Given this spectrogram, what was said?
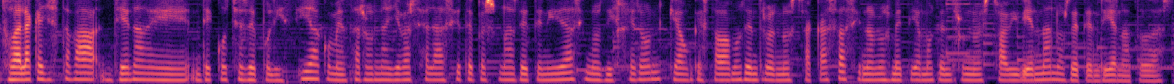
Toda la calle estaba llena de, coches de policía, comenzaron a llevarse a las siete personas detenidas y nos dijeron que aunque estábamos dentro de nuestra casa, si no nos metíamos dentro de nuestra vivienda nos detendrían a todas.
